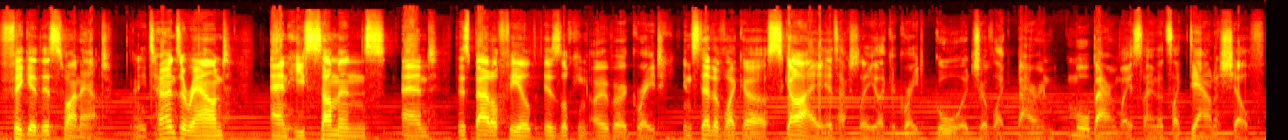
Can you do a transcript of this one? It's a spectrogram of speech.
figure this one out. And he turns around and he summons, and this battlefield is looking over a great, instead of like a sky, it's actually like a great gorge of like barren, more barren wasteland that's like down a shelf.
